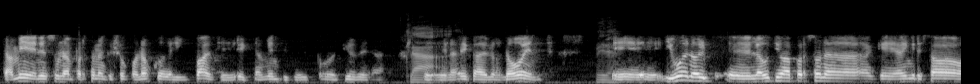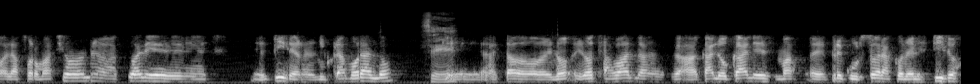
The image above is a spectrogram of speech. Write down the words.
también es una persona que yo conozco de la infancia directamente, puedo decir, de la, de la década de los 90. Eh, y bueno, la última persona que ha ingresado a la formación actual es el Piner, Nicolás Morando, que ha estado en, otras bandas acá locales, más precursoras con el estilo.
